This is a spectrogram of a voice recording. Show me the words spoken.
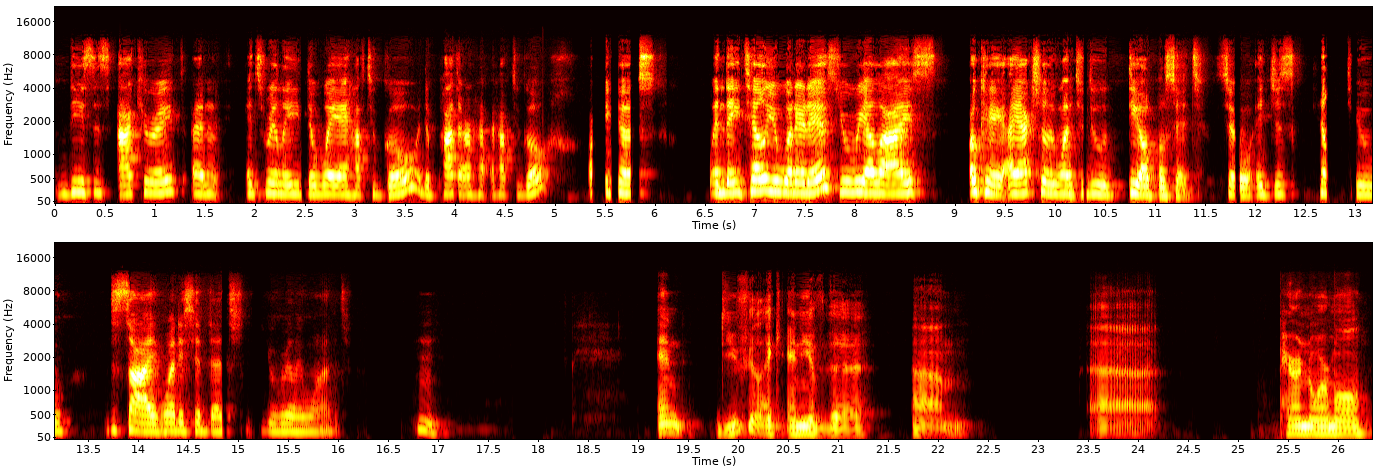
this is accurate and it's really the way i have to go the path i have to go or because when they tell you what it is you realize okay i actually want to do the opposite so it just helps you decide what is it that you really want hmm. and do you feel like any of the um, uh, paranormal,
